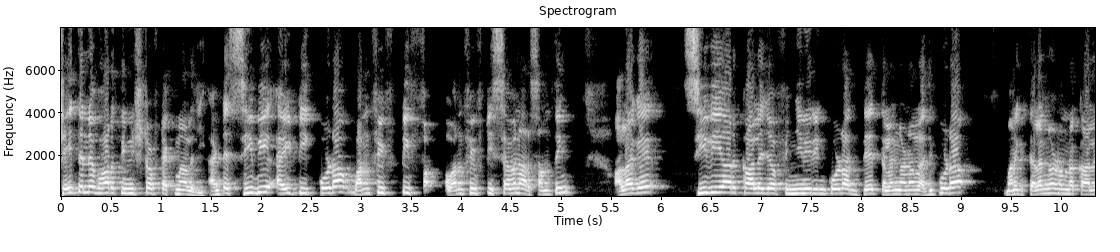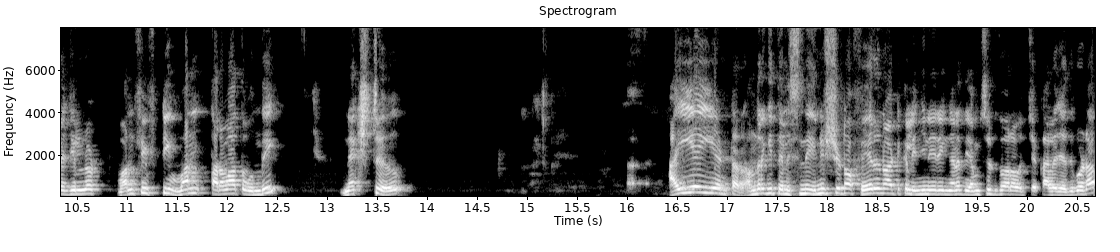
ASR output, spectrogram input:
Chaitanya Bharat institute of technology అంటే సిబిఐటి కూడా one fifty one fifty seven or something. అలాగే సివిఆర్ కాలేజ్ ఆఫ్ ఇంజనీరింగ్ కూడా అంతే తెలంగాణలో. అది కూడా మనకి తెలంగాణ ఉన్న కాలేజీల్లో వన్ ఫిఫ్టీ వన్ తర్వాత ఉంది. నెక్స్ట్ ఐఐఈ అంటారు. అందరికీ తెలిసిందే ఇన్స్టిట్యూట్ ఆఫ్ ఏరోనాటికల్ ఇంజనీరింగ్ అనేది ఎంసెట్ ద్వారా వచ్చే కాలేజ్ అది కూడా.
